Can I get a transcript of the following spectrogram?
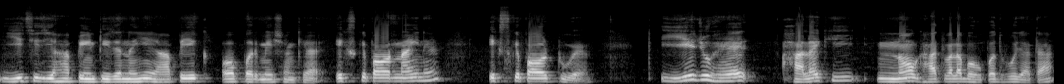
ये चीज़ यहाँ पे इंटीजर नहीं है, यहाँ पे एक अपरमेय संख्या है। एक्स के पावर नाइन है एक्स के पावर टू है। तो ये जो है, हालाँकि नौ घात वाला बहुपद हो जाता,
